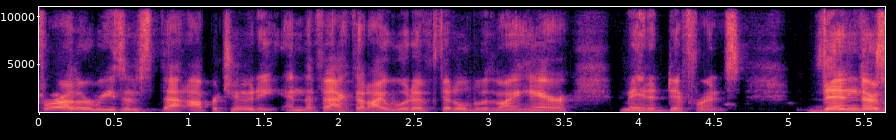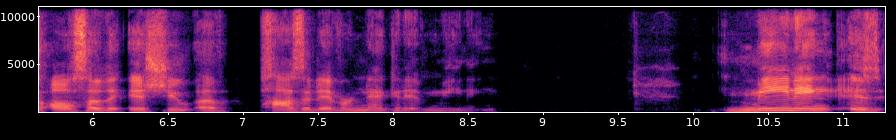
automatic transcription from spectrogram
for other reasons, that opportunity. And the fact that I would have fiddled with my hair made a difference. Then there's also the issue of positive or negative meaning. Meaning is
